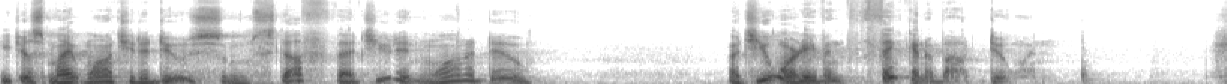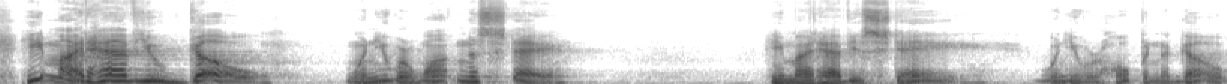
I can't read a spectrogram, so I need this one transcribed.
He just might want you to do some stuff that you didn't want to do, that you weren't even thinking about doing. He might have you go when you were wanting to stay. He might have you stay when you were hoping to go.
